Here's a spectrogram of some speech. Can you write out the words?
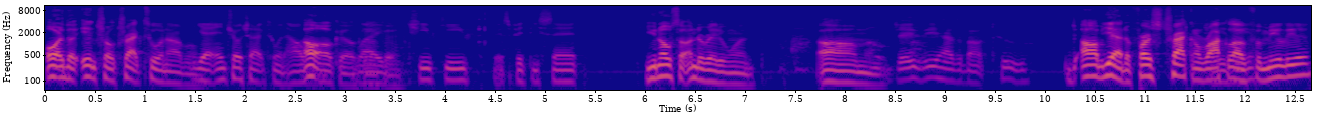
or the intro track to an album? yeah, intro track to an album. Oh, okay, okay, like okay. Chief Keef. There's 50 Cent. You know, it's an underrated one. Um, Jay Z has about two. um, yeah, the first track on Rock Jay-Z. Love Familia.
